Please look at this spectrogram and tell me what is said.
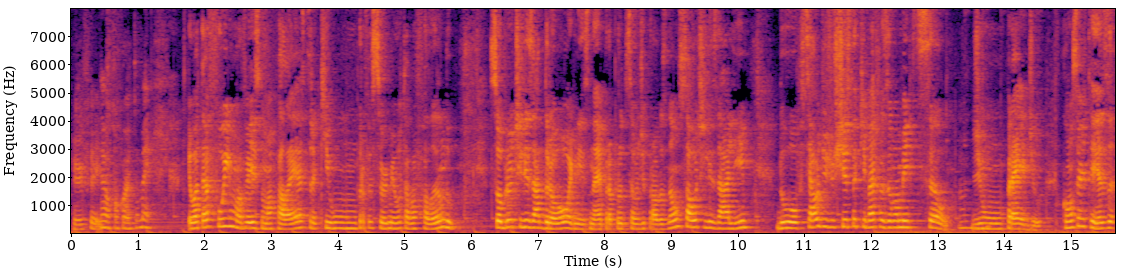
Perfeito. Não, eu concordo também. Eu até fui uma vez numa palestra que um professor meu estava falando sobre utilizar drones, né, para produção de provas, não só utilizar ali do oficial de justiça que vai fazer uma medição de um prédio. Com certeza,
